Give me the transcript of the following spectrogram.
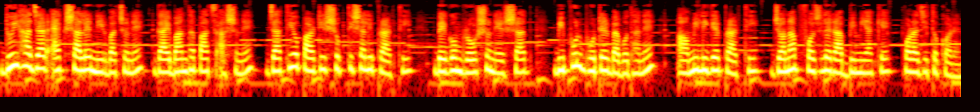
দুই হাজার এক সালের নির্বাচনে গাইবান্ধা পাঁচ আসনে জাতীয় পার্টির শক্তিশালী প্রার্থী বেগম রৌশন এরশাদ বিপুল ভোটের ব্যবধানে আওয়ামী লীগের প্রার্থী জনাব ফজলে রাব্বি মিয়াকে পরাজিত করেন।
